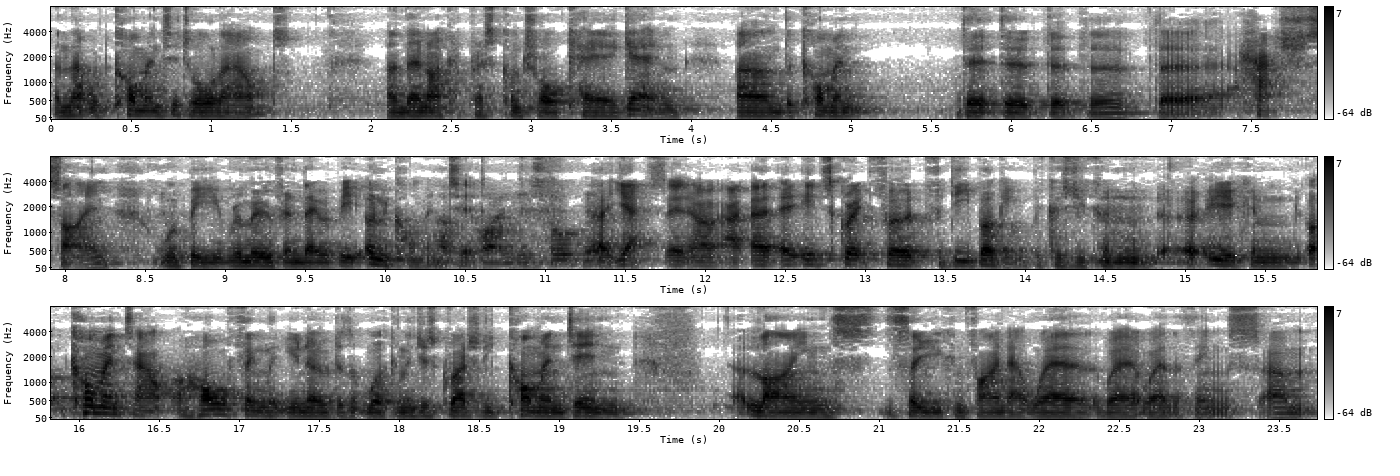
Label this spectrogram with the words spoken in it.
and that would comment it all out. And then I could press Control K again, and the comment the, the, the, the, the hash sign would be removed and they would be uncommented. quite useful. Yeah. Uh, yes, you know, uh, uh, it's great for, for debugging because you can uh, you can comment out a whole thing that you know doesn't work and then just gradually comment in lines so you can find out where where, where the thing's um,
